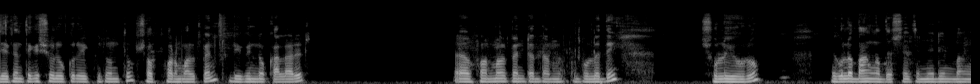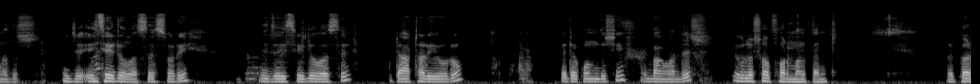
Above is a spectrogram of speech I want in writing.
যেখান থেকে শুরু করে এই পর্যন্ত সব ফর্মাল প্যান্ট বিভিন্ন কালারের ফর্মাল প্যান্টের দাম একটু বলে দিই। ষোলো ইউরো এগুলো বাংলাদেশ যে মেড ইন বাংলাদেশ। এই যে এই সাইডেও আছে সরি এই যে এই সাইডেও আছে, এটা আঠারো ইউরো এটা কোন দেশি? বাংলাদেশ। এগুলো সব ফর্মাল প্যান্ট এরপর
